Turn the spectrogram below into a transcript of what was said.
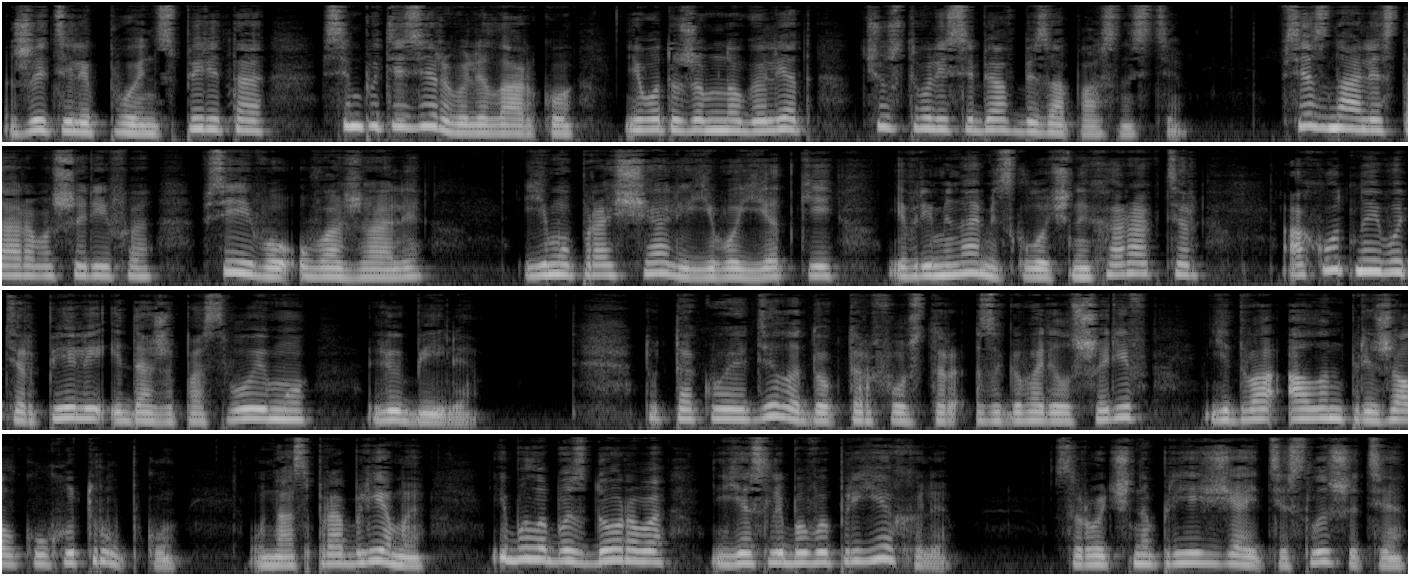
жители Пойнт-Спирита симпатизировали Ларку и вот уже много лет чувствовали себя в безопасности. Все знали старого шерифа, все его уважали, ему прощали его едкий и временами склочный характер, охотно его терпели и даже по-своему любили. «Тут такое дело, доктор Фостер», — заговорил шериф, едва Аллан прижал к уху трубку — у нас проблемы, и было бы здорово, если бы вы приехали. Срочно приезжайте, слышите?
